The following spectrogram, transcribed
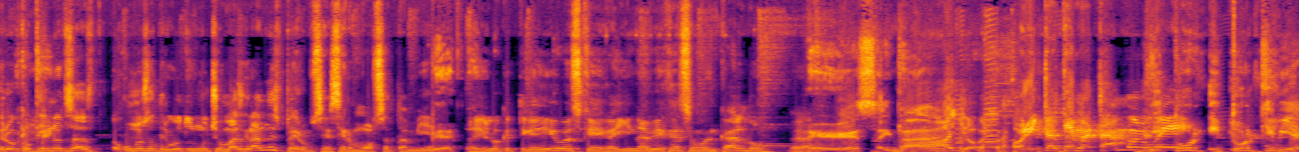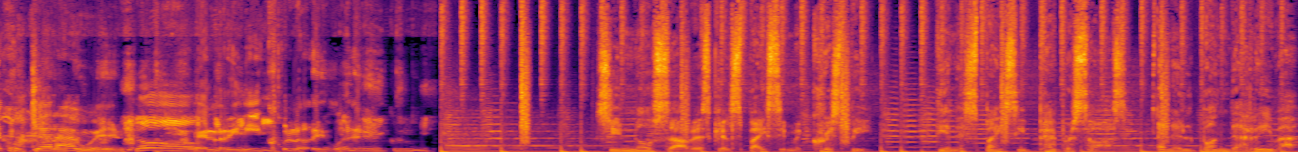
Creo que tiene unos, unos atributos mucho más grandes, pero pues es hermosa también. Bien. Yo lo que te digo es que gallina vieja hace buen caldo. Es, ahí está. Ay, yo- Ahorita te matamos, y, tur y Turqui viejo, ¿qué hará, güey? No. El ridículo. Ridículo. Si no sabes que el Spicy McCrispy tiene Spicy Pepper Sauce en el pan de arriba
